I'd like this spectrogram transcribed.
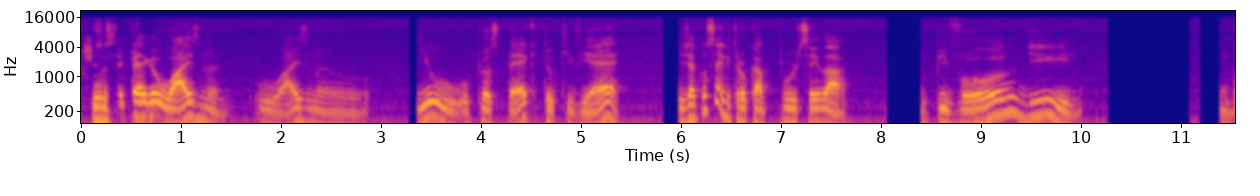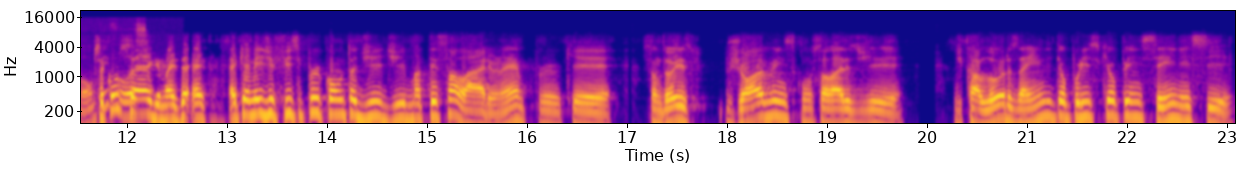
se você pega o Wiseman, o Wiseman o... e o, o prospecto que vier, ele já consegue trocar por, sei lá, um pivô de. Um bom Você pivô, consegue, assim. mas é, é que é meio difícil por conta de, de bater salário, né? Porque são dois jovens com salários de, de calouros ainda, então por isso que eu pensei nesse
